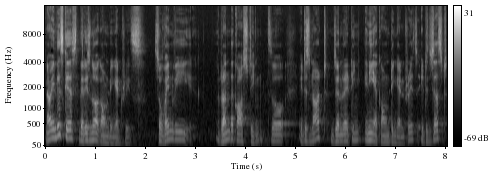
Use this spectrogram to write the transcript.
Now in this case, there is no accounting entries. So when we run the costing, so it is not generating any accounting entries. It is just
